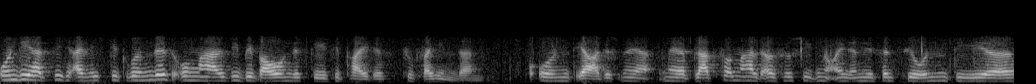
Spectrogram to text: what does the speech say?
Und die hat sich eigentlich gegründet, um halt die Bebauung des Gezi-Pikes zu verhindern. Und ja, das ist eine, eine, Plattform halt aus verschiedenen Organisationen, die, äh,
